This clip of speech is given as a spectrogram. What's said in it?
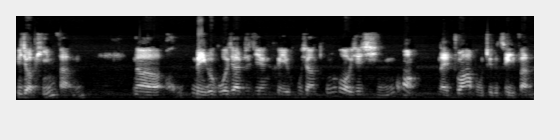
比较频繁，那每个国家之间可以互相通报一些情况来抓捕这个罪犯。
